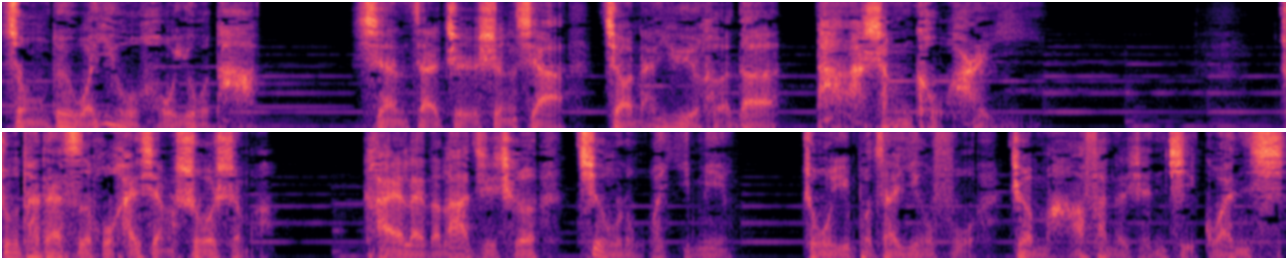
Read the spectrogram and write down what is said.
总对我又吼又打，现在只剩下较难愈合的大伤口而已。朱太太似乎还想说什么，开来的垃圾车救了我一命，终于不再应付这麻烦的人际关系。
